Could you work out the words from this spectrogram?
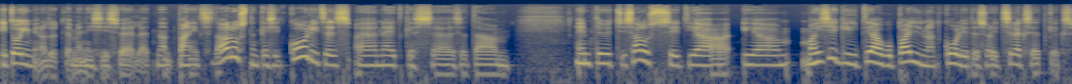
ei toiminud, ütleme nii siis veel, et nad panid seda alust, nad käisid koolides äh,, need, kes äh, seda MTÜ-d siis alustasid ja, ja ma isegi ei tea, kui palju nad koolides olid selleks hetkeks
